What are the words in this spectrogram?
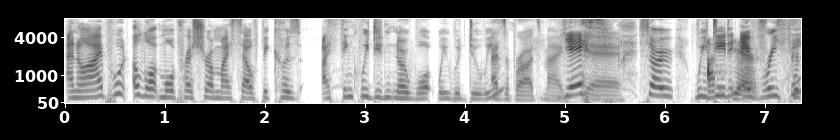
and I put a lot more pressure on myself because I think we didn't know what we were doing as a bridesmaid. Yes, Yeah. so we did yeah, everything.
